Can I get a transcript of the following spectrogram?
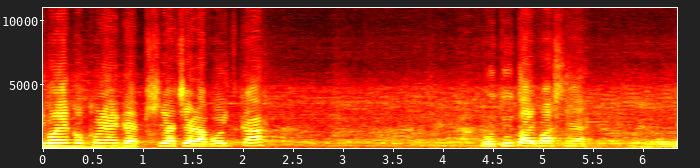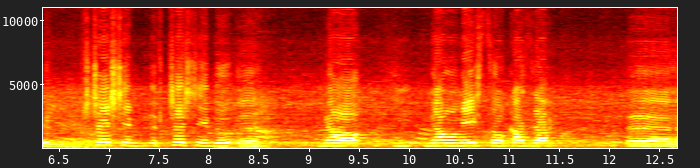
i mojego kolegę, przyjaciela Wojtka, bo tutaj właśnie wcześniej, wcześniej był, e, miała, miało miejsce okazja E,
